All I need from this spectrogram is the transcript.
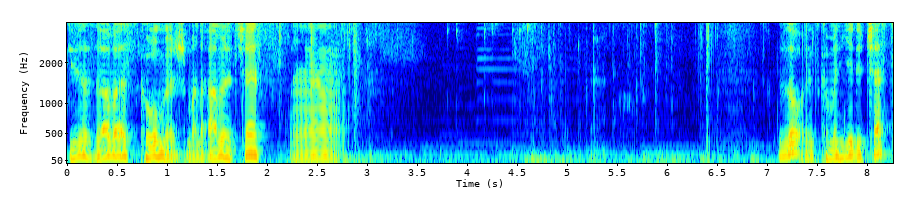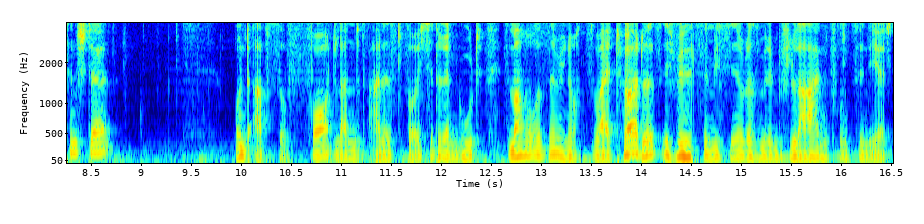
Dieser Server ist komisch. Man rammelt Chests. So, jetzt kann man hier die Chest hinstellen. Und ab sofort landet alles Zeug hier drin. Gut, jetzt machen wir uns nämlich noch zwei Turtles. Ich will jetzt nämlich sehen, ob das mit dem Schlagen funktioniert.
